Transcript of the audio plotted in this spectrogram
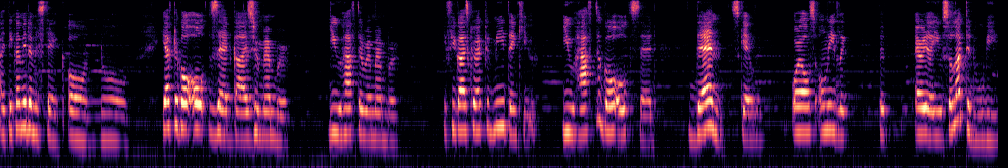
I think I made a mistake. Oh no. You have to go Alt Z, guys, remember. You have to remember. If you guys corrected me, thank you. You have to go Alt Z, then scale it. Or else only like the area you selected will be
